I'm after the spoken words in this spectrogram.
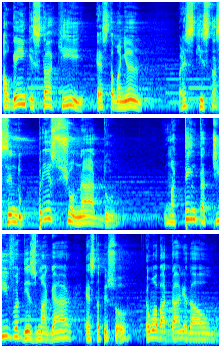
Alguém que está aqui esta manhã, parece que está sendo pressionado, uma tentativa de esmagar esta pessoa, é uma batalha da alma.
